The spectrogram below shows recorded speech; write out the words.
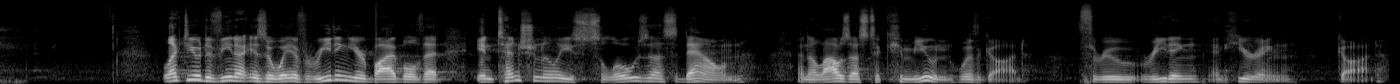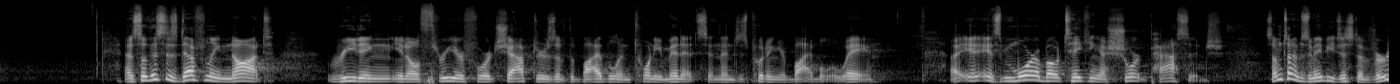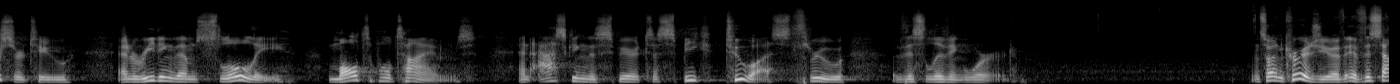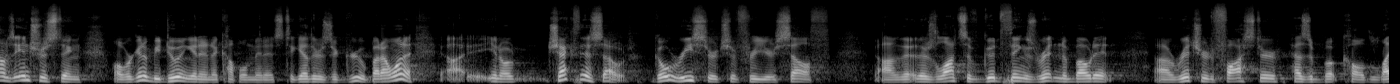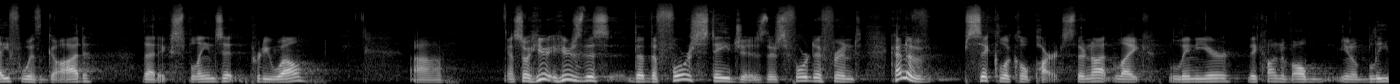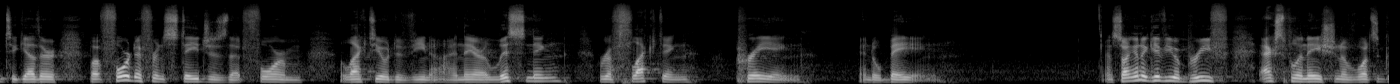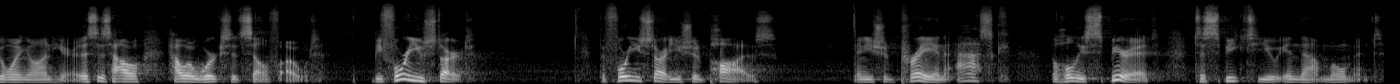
Lectio Divina is a way of reading your Bible that intentionally slows us down and allows us to commune with God through reading and hearing God. And so this is definitely not reading, you know, 3 or 4 chapters of the Bible in 20 minutes and then just putting your Bible away. Uh, it's more about taking a short passage, sometimes maybe just a verse or two, and reading them slowly, multiple times, and asking the Spirit to speak to us through this living word. And so I encourage you, if, if this sounds interesting, well, we're going to be doing it in a couple minutes together as a group. But I want to, uh, you know, check this out. Go research it for yourself. Uh, there's lots of good things written about it. Uh, Richard Foster has a book called Life with God that explains it pretty well. Uh, and so here, here's this the, the four stages. There's four different kind of cyclical parts. They're not like linear, they kind of all you know, bleed together, but four different stages that form Lectio Divina. And they are listening, reflecting, praying, and obeying. And so I'm going to give you a brief explanation of what's going on here. This is how, how it works itself out. Before you start, before you start, you should pause and you should pray and ask the Holy Spirit to speak to you in that moment.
